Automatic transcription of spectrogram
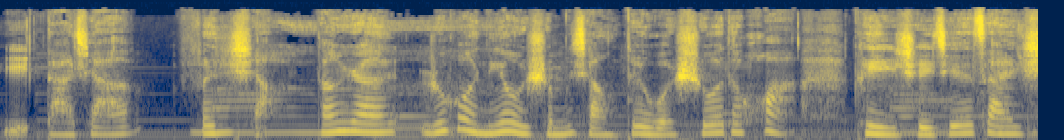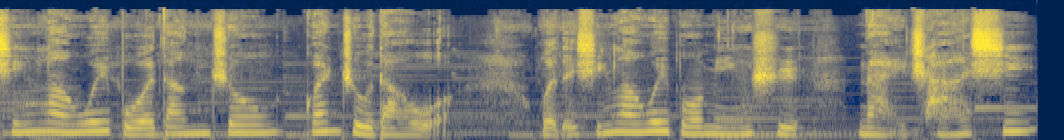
与大家。分享。当然，如果你有什么想对我说的话，可以直接在新浪微博当中关注到我。我的新浪微博名是奶茶西，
